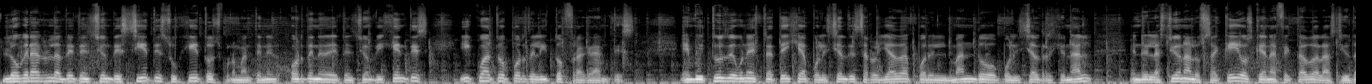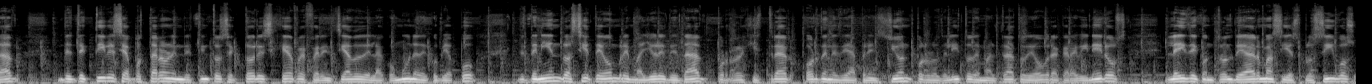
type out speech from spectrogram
lograron la detención de siete sujetos por mantener órdenes de detención vigentes y cuatro por delitos flagrantes. En virtud de una estrategia policial desarrollada por el Mando Policial Regional en relación a los saqueos que han afectado a la ciudad, detectives se apostaron en distintos sectores georreferenciados de la comuna de Copiapó, deteniendo a siete hombres mayores de por registrar órdenes de aprehensión por los delitos de maltrato de obra Carabineros, Ley de Control de Armas y Explosivos,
